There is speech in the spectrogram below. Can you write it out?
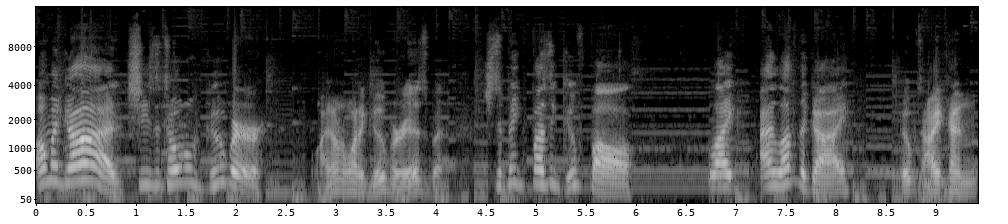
Oh my god, she's a total goober. I don't know what a goober is, but she's a big fuzzy goofball. Like, I love the guy. Oops, I kind of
